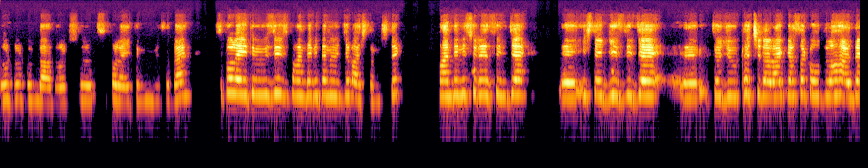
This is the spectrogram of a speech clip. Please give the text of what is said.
Durdurdum daha doğrusu spor eğitimimizi ben. Spor eğitimimizi pandemiden önce başlamıştık. Pandemi süresince e, işte gizlice e, çocuğu kaçırarak yasak olduğu halde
